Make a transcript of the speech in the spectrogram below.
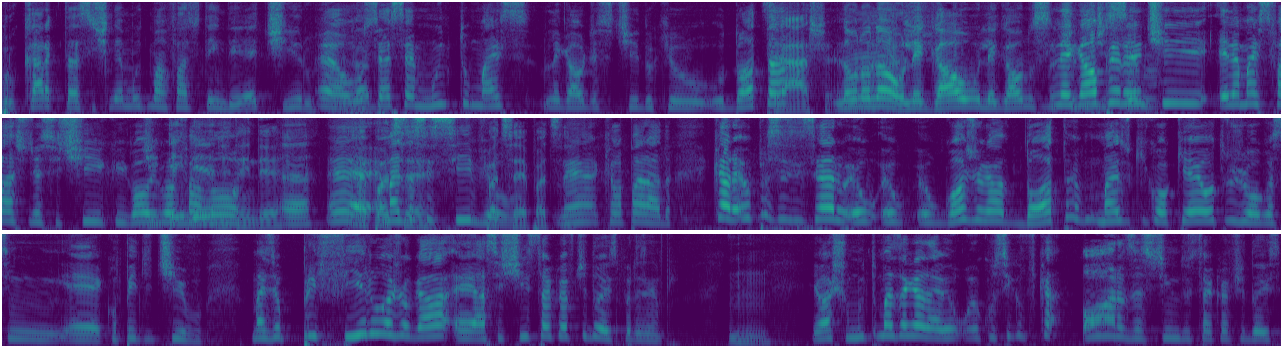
pro cara que tá assistindo é muito mais fácil de entender, é tiro. É, tá o? CS é muito mais legal de assistir do que o, o Você Dota. acha? Eu Não, não, não. acho. Legal, legal no sentido Legal de ser- perante. Ele é mais fácil de assistir, igual De o Igor entender, falou. De entender? É. É, É, é pode mais ser. acessível. Pode ser, pode ser. Né? Aquela parada. Cara, eu pra ser sincero, eu, eu, eu gosto de jogar Dota mais do que qualquer outro jogo, assim, é, competitivo. Mas eu prefiro a jogar, é, assistir StarCraft 2, por exemplo. Uhum. Eu acho muito mais agradável. Eu, eu consigo ficar horas assistindo StarCraft 2.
